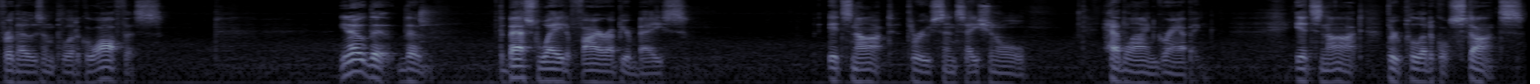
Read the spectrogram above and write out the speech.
for those in political office. You know the the the best way to fire up your base it's not through sensational headline grabbing. It's not through political stunts.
